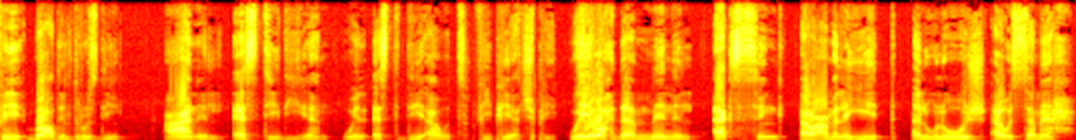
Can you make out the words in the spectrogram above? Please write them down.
في بعض الدروس دي عن ال STDN وال STDOut في PHP وهي واحدة من الاكسسنج أو عملية الولوج أو السماح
